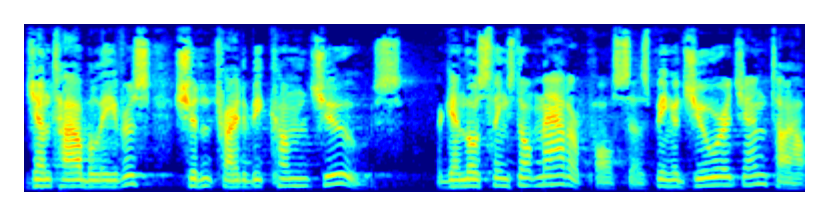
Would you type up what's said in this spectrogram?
Gentile believers shouldn't try to become Jews. Again, those things don't matter, Paul says. Being a Jew or a Gentile,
